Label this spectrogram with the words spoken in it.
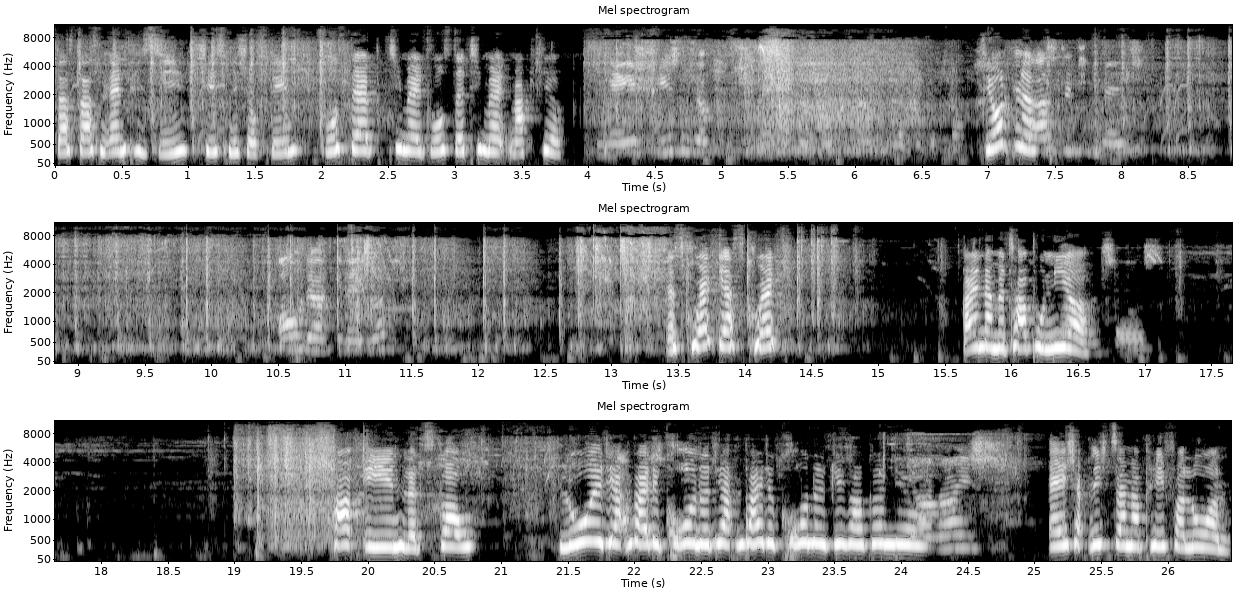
Das, das ist ein NPC. Schieß nicht auf den. Wo ist der Teammate? Wo ist der Teammate? Mark hier. Nee, ich schieße nicht auf den Teammate. Hier unten Da ist. der Teammate. Oh, der hat gelasert. Er ist crack, er ist crack. Rein damit, Haus. Hab ihn, let's go. Lol, die hatten beide Krone, die hatten beide Krone, Giga, gönn dir. Ja, nice. Ey, ich hab nichts an AP verloren.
